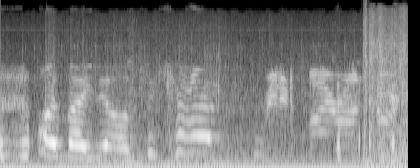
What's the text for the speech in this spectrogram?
I made it onto cap! Ready to fire on target.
